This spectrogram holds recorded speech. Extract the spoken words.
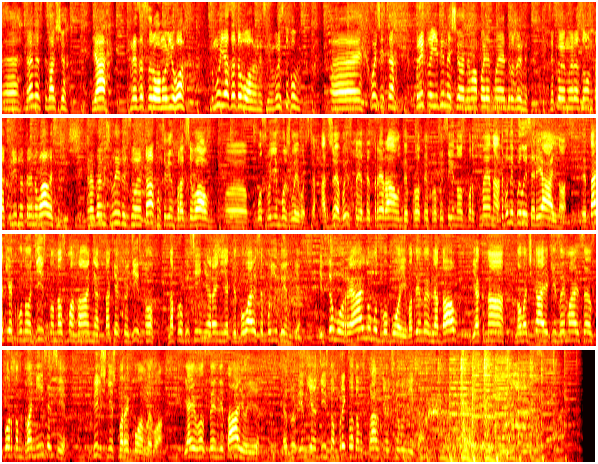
Е, тренер сказав, що я не засоромив його, тому я задоволений своїм виступом. Е, хочеться прикро єдине, що нема поряд моєї дружини, з якою ми разом так плідно тренувалися, разом йшли до цього етапу. Він працював е, по своїм можливостям, адже вистояти три раунди проти професійного спортсмена вони билися реально, так як воно дійсно на змаганнях, так як дійсно на професійній арені, як відбуваються поєдинки. І в цьому реальному двобої Вадим виглядав як на новачка, який займається спортом два місяці, більш ніж переконливо. Я його з цим вітаю і кажу, він є дійсно прикладом справжнього чоловіка.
